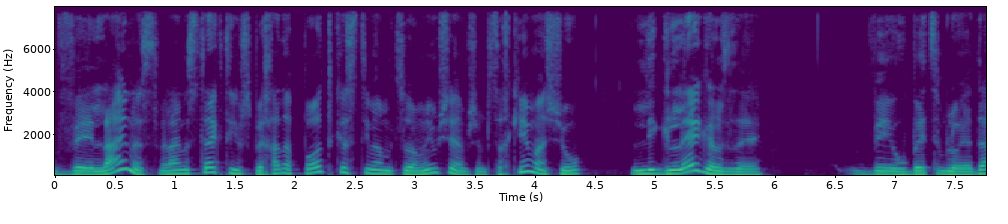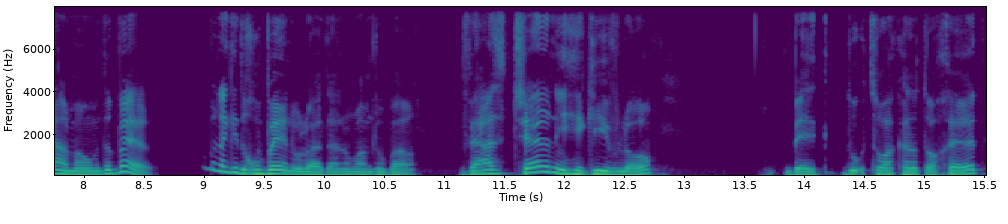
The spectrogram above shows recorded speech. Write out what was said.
וליינוס, וליינוס טקטיבס, באחד הפודקאסטים המצולמים שלהם, שמשחקים משהו, לגלג על זה, והוא בעצם לא ידע על מה הוא מדבר. בוא נגיד רובנו לא ידענו מה מדובר. ואז צ'רני הגיב לו, בצורה כזאת או אחרת,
